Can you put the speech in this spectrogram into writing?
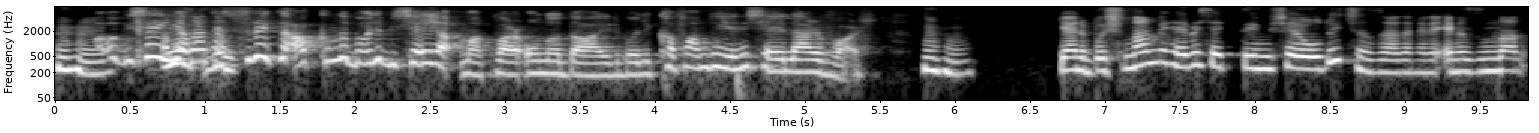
Hı hı. Ama bir şey Ama yap zaten sürekli aklımda böyle bir şey yapmak var ona dair. Böyle kafamda yeni şeyler var. Hı hı. Yani başından beri heves ettiğim bir şey olduğu için zaten hani en azından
